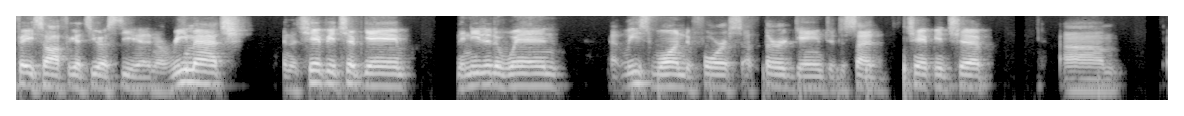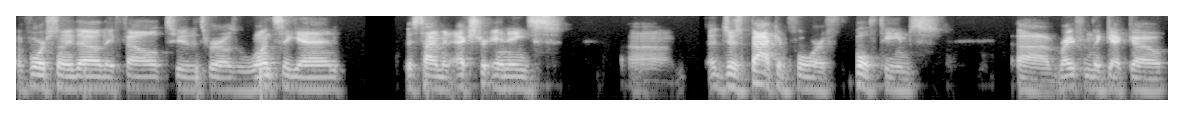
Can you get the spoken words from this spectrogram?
face off against USD in a rematch in the championship game. They needed a win at least one to force a third game to decide the championship. Um, unfortunately, though, they fell to the Toreros once again, this time in extra innings, um, just back and forth, both teams, uh, right from the get go,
